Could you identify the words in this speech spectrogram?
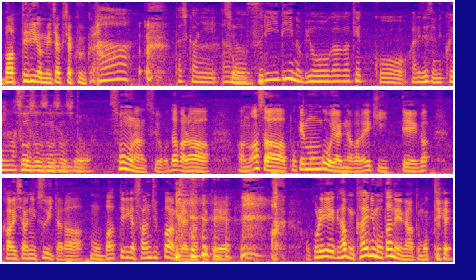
バッテリーがめちゃくちゃ食うから。確かにあの 3D の描画が結構あれですよね食いますよねそうそうそうそうそ本う。そうなんですよ。だから、あの朝、ポケモン GO やりながら駅行ってが、会社に着いたら、もうバッテリーが30%みたいになってて、あ、これ多分帰り持たねえなと思って、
